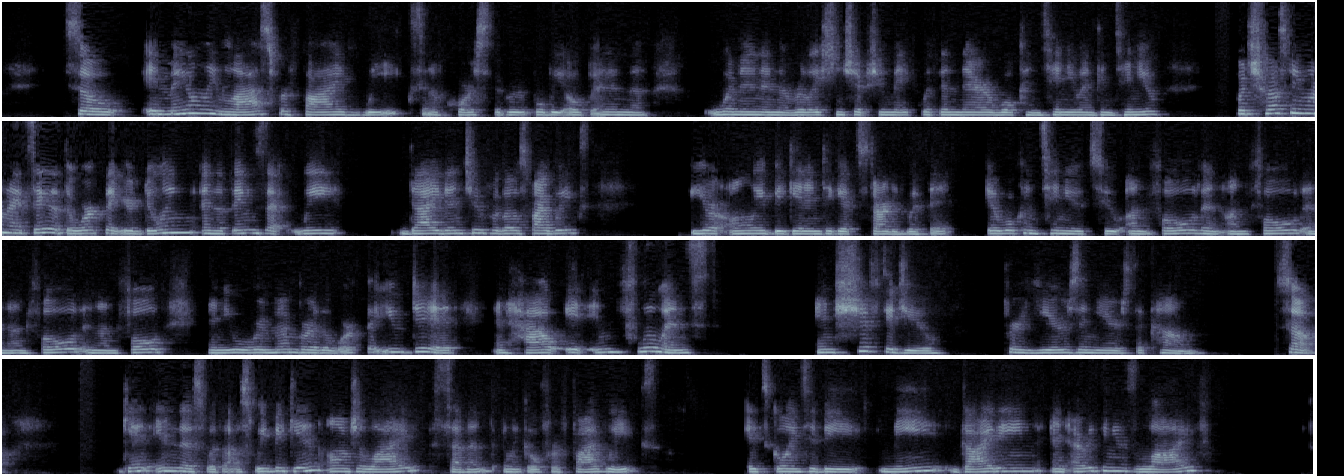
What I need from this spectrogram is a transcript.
So it may only last for five weeks. And of course, the group will be open and the women and the relationships you make within there will continue and continue. But trust me when I say that the work that you're doing and the things that we dive into for those five weeks, you're only beginning to get started with it. It will continue to unfold and unfold and unfold and unfold. And you will remember the work that you did and how it influenced and shifted you for years and years to come. So, get in this with us. We begin on July 7th and we go for five weeks. It's going to be me guiding, and everything is live.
